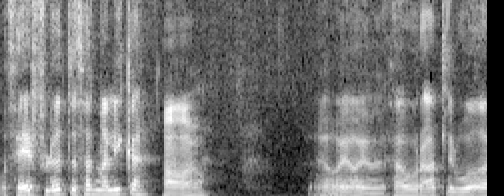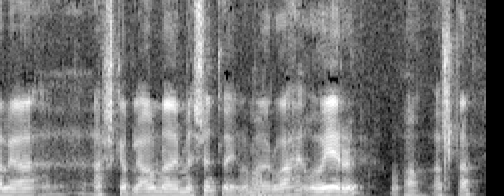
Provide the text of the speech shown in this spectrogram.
og þeir flötu þarna líka. Já, já. Já, já, já, það voru allir voðalega afskaplega ánaðir með sundlegina maður og, og eru og alltaf.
